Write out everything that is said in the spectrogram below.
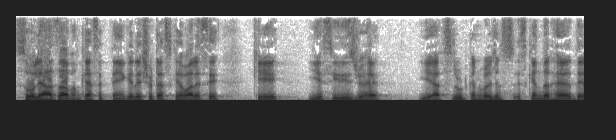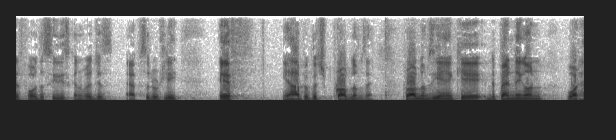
سو so, لہٰذا اب ہم کہہ سکتے ہیں کہ ریشو ٹیسٹ کے حوالے سے کہ یہ سیریز جو ہے یہ ایپسلوٹ کنورجنس اس کے اندر ہے therefore the series convergence absolutely if یہاں پہ کچھ پرابلمس ہیں پرابلمس یہ ہیں کہ depending on what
